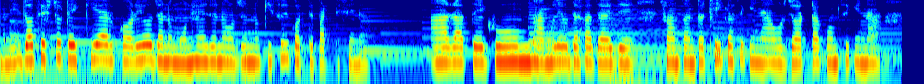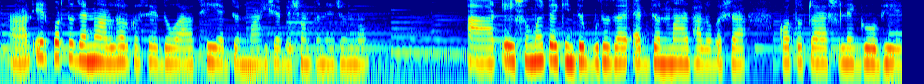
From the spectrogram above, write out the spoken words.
মানে যথেষ্ট টেক কেয়ার করেও যেন মনে হয় যেন ওর জন্য কিছুই করতে পারতেছি না। আর রাতে ঘুম ভাঙলেও দেখা যায় যে সন্তানটা ঠিক আছে কিনা, ওর জ্বরটা কমছে কিনা, আর এরপর তো যেন আল্লাহর কাছে দোয়া আছেই একজন মা হিসেবে সন্তানের জন্য। আর এই সময়টায় কিন্তু বোঝা যায় একজন মার ভালোবাসা কতটা আসলে গভীর।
